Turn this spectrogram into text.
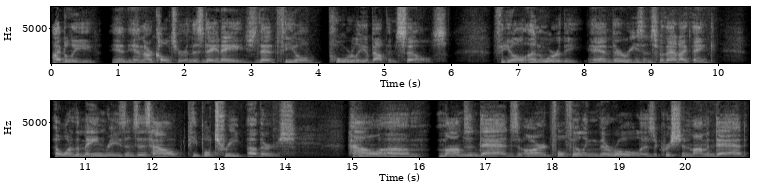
I believe, in, in our culture in this day and age that feel poorly about themselves, feel unworthy. And there are reasons for that, I think. Uh, one of the main reasons is how people treat others, how um, moms and dads aren't fulfilling their role as a Christian mom and dad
